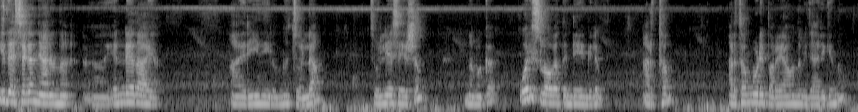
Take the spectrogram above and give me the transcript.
ഈ ദശകം ഞാനൊന്ന് എന്റേതായ രീതിയിലൊന്ന് ചൊല്ലാം. ചൊല്ലിയ ശേഷം നമുക്ക് ഒരു ശ്ലോകത്തിന്റെയെങ്കിലും അർത്ഥം അർത്ഥം കൂടി പറയാമെന്ന് വിചാരിക്കുന്നു.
